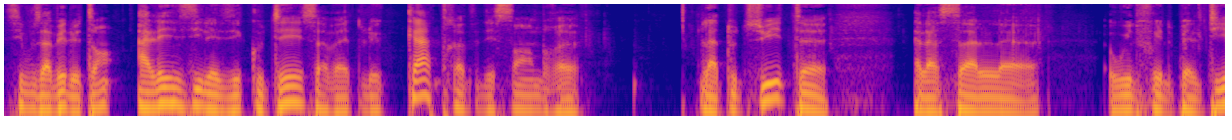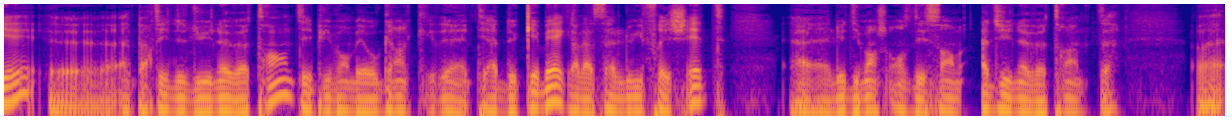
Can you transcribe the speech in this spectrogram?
si vous avez le temps, allez-y les écouter. Ça va être le 4 décembre, euh, là tout de suite, euh, à la salle Wilfrid Pelletier, à partir de 9h30. Et puis bon ben, au Grand Théâtre de Québec, à la salle Louis Fréchette euh, le dimanche 11 décembre à 19h30. Ouais,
